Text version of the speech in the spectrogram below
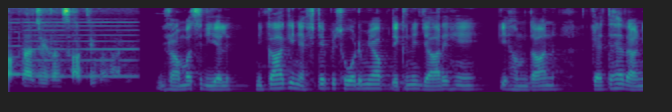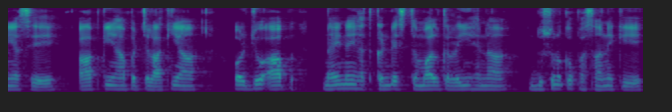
अपना जीवन साथी बना लिया। ड्रामा सीरियल निकाह के नेक्स्ट एपिसोड में आप देखने जा रहे हैं कि हमदान कहते हैं रानिया से, आपके यहाँ पर चलाकियाँ और जो आप नए नए हथकंडे इस्तेमाल कर रही हैं ना, दूसरों को फंसाने के,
